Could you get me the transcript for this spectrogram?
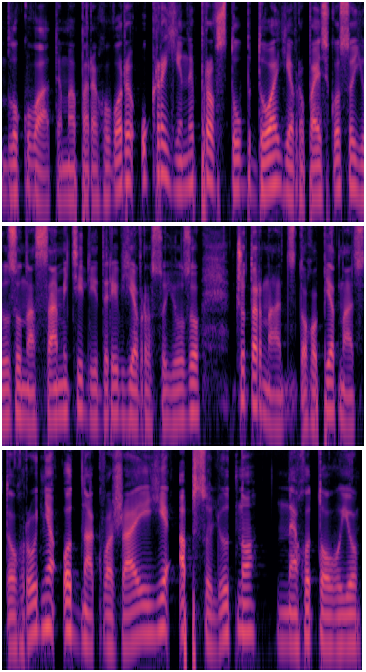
блокуватиме переговори України про вступ до Європейського союзу на саміті лідерів Євросоюзу 14-15 грудня. Однак вважає її абсолютно не готовою.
